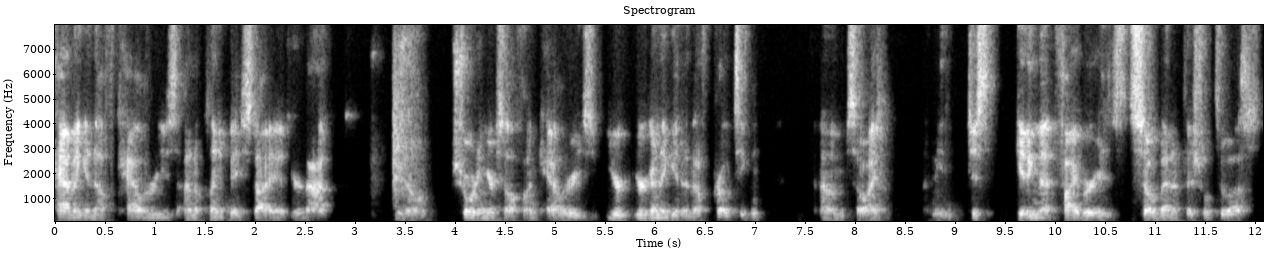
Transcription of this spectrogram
having enough calories on a plant-based diet, you're not, you know, shorting yourself on calories. You're you're going to get enough protein. Um, so I, I mean, just getting that fiber is so beneficial to us.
